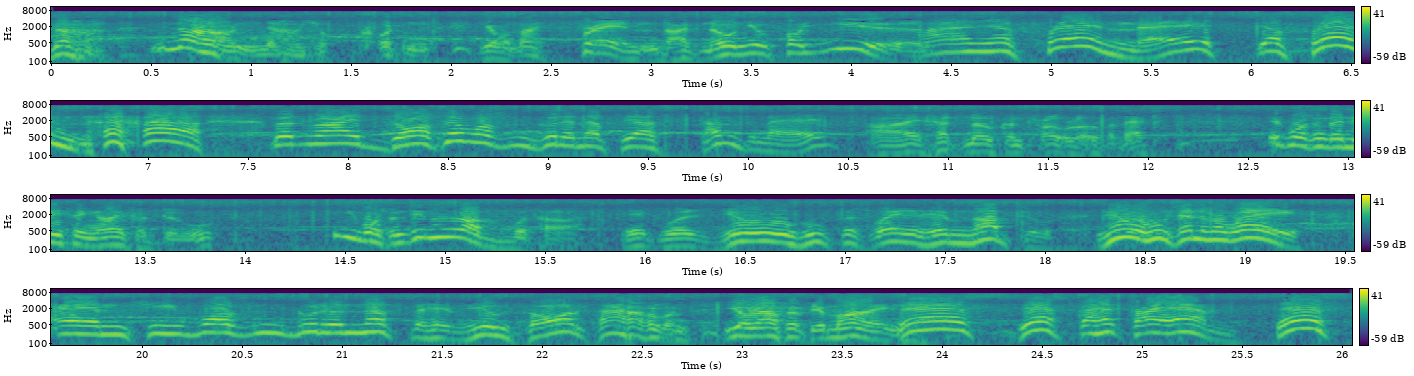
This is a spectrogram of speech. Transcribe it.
No, no, no, you couldn't. You're my friend. I've known you for years. I'm your friend, eh? Your friend. but my daughter wasn't good enough for your son to marry. I had no control over that. It wasn't anything I could do. He wasn't in love with her. It was you who persuaded him not to. You who sent him away. And she wasn't good enough for him, you thought. Calvin, you're out of your mind. Yes, yes, perhaps I am. Yes.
